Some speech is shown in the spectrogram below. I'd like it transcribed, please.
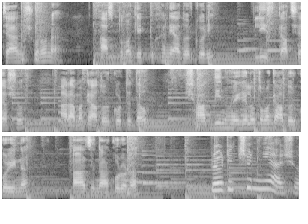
চান শোনো না। আজ তোমাকে একটুখানি আদর করি। প্লিজ কাছে আসো। আর আমাকে আদর করতে দাও। সাত দিন হয়ে গেল তোমাকে আদর করি না। আজ না করো না। প্রোটেকশন নিয়ে আসো।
